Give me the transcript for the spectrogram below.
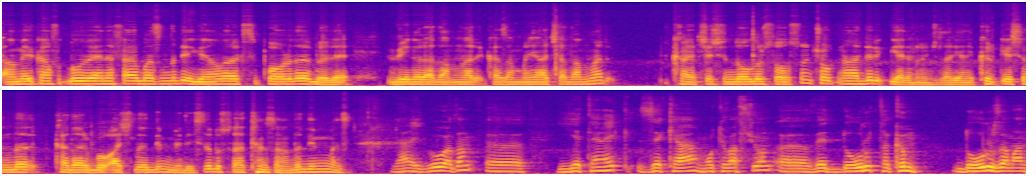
Amerikan futbolu ve NFL bazında değil genel olarak sporda böyle winner adamlar kazanmayı aç adamlar kaç yaşında olursa olsun çok nadir gelen oyuncular. Yani 40 yaşında kadar bu açlığı dinmediyse bu saatten sonra da dinmez. Yani bu adam e, yetenek, zeka, motivasyon e, ve doğru takım, doğru zaman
